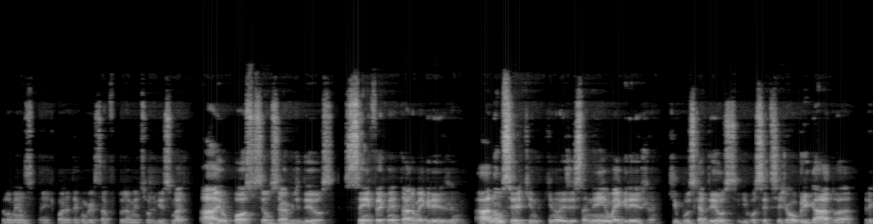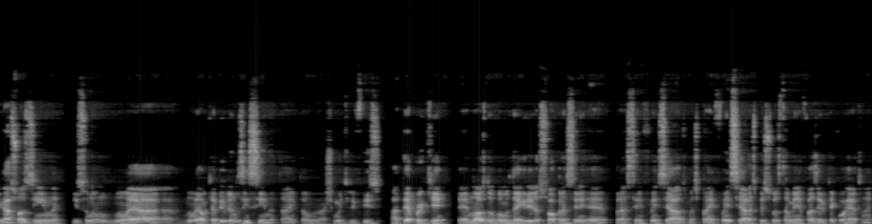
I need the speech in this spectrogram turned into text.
pelo menos a gente pode até conversar futuramente sobre isso, mas ah, eu posso ser um servo de Deus sem frequentar uma igreja. A não ser que, que não exista nenhuma igreja que busque a Deus e você seja obrigado a pregar sozinho, né? Isso não, não, é, não é o que a Bíblia nos ensina, tá? Então eu acho muito difícil. Até porque é, nós não vamos na igreja só para serem, é, para ser influenciados, mas para influenciar as pessoas também a fazer o que é correto, né?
